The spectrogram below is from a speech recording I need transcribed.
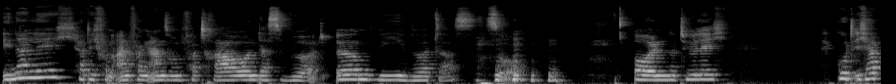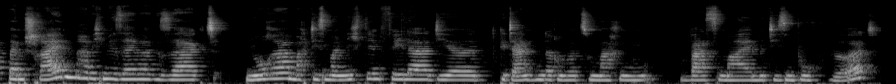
innerlich hatte ich von Anfang an so ein Vertrauen, das wird, irgendwie wird das so. und natürlich, gut, ich habe beim Schreiben, habe ich mir selber gesagt, Nora, mach diesmal nicht den Fehler, dir Gedanken darüber zu machen, was mal mit diesem Buch wird.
